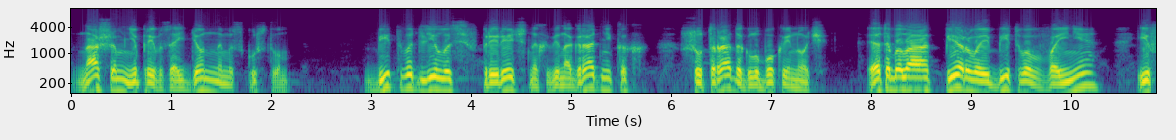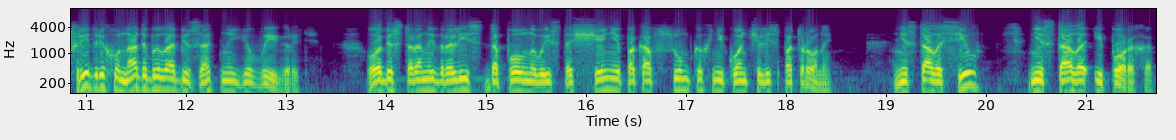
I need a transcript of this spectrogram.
нашим непревзойденным искусством». Битва длилась в приречных виноградниках с утра до глубокой ночи. Это была первая битва в войне, и Фридриху надо было обязательно ее выиграть. Обе стороны дрались до полного истощения, пока в сумках не кончились патроны. Не стало сил, не стало и пороха.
